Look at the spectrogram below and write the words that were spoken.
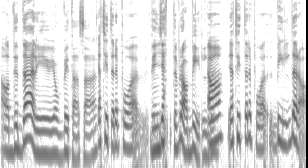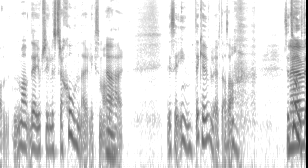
ja det där är ju jobbigt alltså. Jag tittade på Det är en jättebra bild. Ja, jag tittade på bilder av, det har gjorts illustrationer liksom av Ja. det här. Det ser inte kul ut alltså. Ser Nej, tungt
